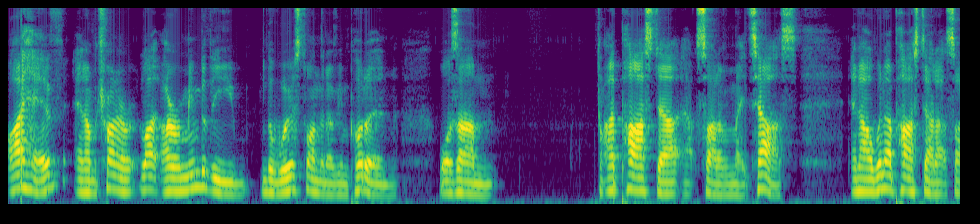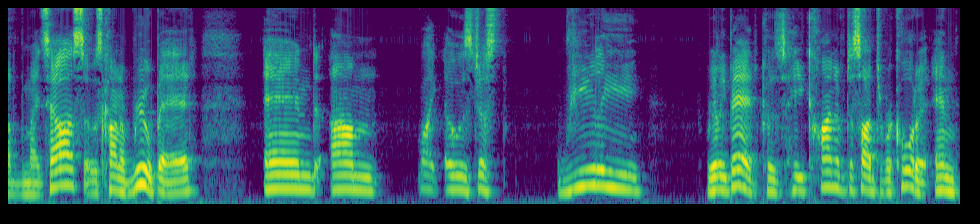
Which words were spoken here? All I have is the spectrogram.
I have, and I'm trying to like. I remember the the worst one that I've been put in was um, I passed out outside of a mate's house, and uh, when I passed out outside of the mate's house, it was kind of real bad, and um, like it was just really, really bad because he kind of decided to record it, and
